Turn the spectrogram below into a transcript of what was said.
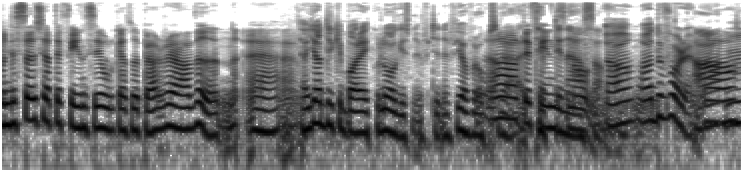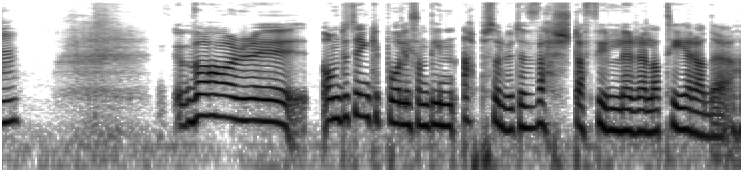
men det sägs ju att det finns i olika typer av rödvin. Eh, Ja, jag dricker bara ekologiskt nu för tiden för jag får också Ja, det här det täppt finns i någon- näsan. Ja, ja du får det. Ja. Mm. vad har, eh, om du tänker på liksom din absolut värsta fyllerelaterade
